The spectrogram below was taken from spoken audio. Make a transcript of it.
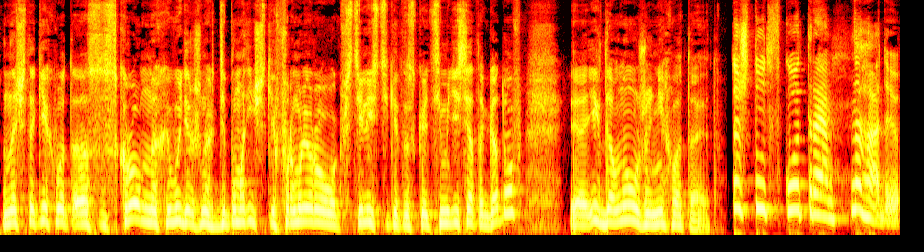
значит, таких вот скромных и выдержанных дипломатических формулировок в стилистике, так сказать, 70-х годов, э, их давно уже не хватает. Тож тут вкотре нагадую,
